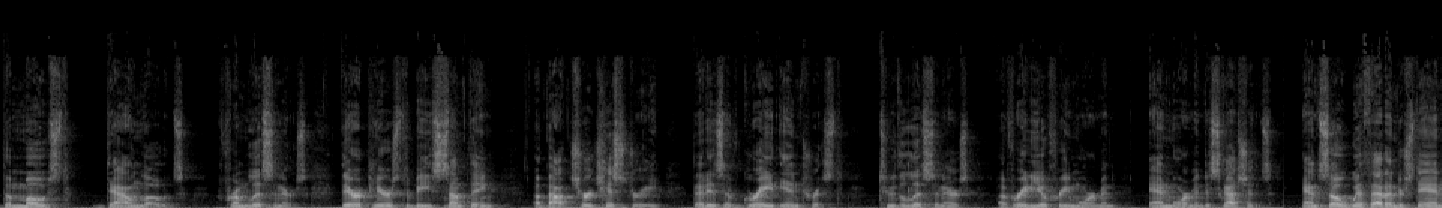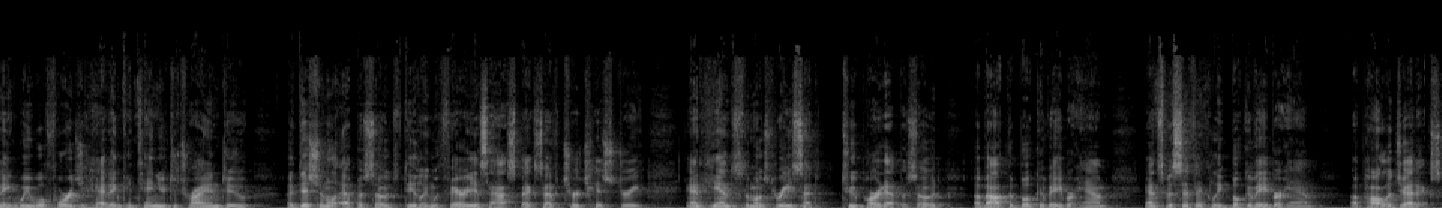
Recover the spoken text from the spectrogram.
the most downloads from listeners. There appears to be something about church history that is of great interest to the listeners of Radio Free Mormon and Mormon discussions. And so, with that understanding, we will forge ahead and continue to try and do additional episodes dealing with various aspects of church history, and hence the most recent two part episode about the Book of Abraham, and specifically Book of Abraham apologetics.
